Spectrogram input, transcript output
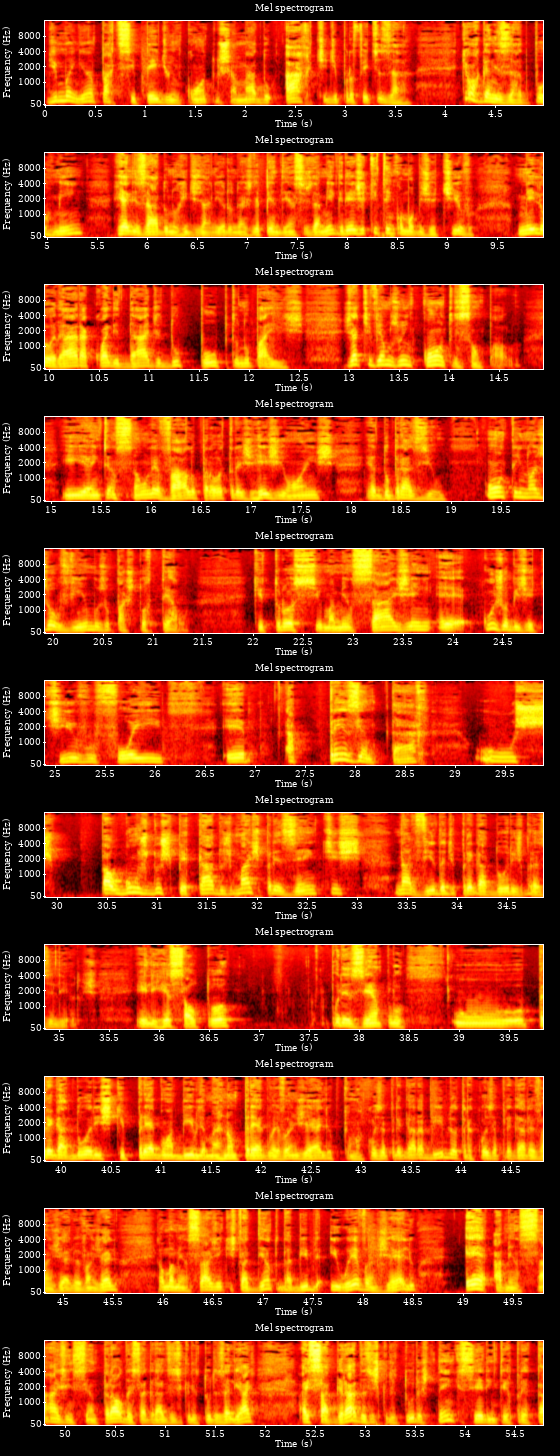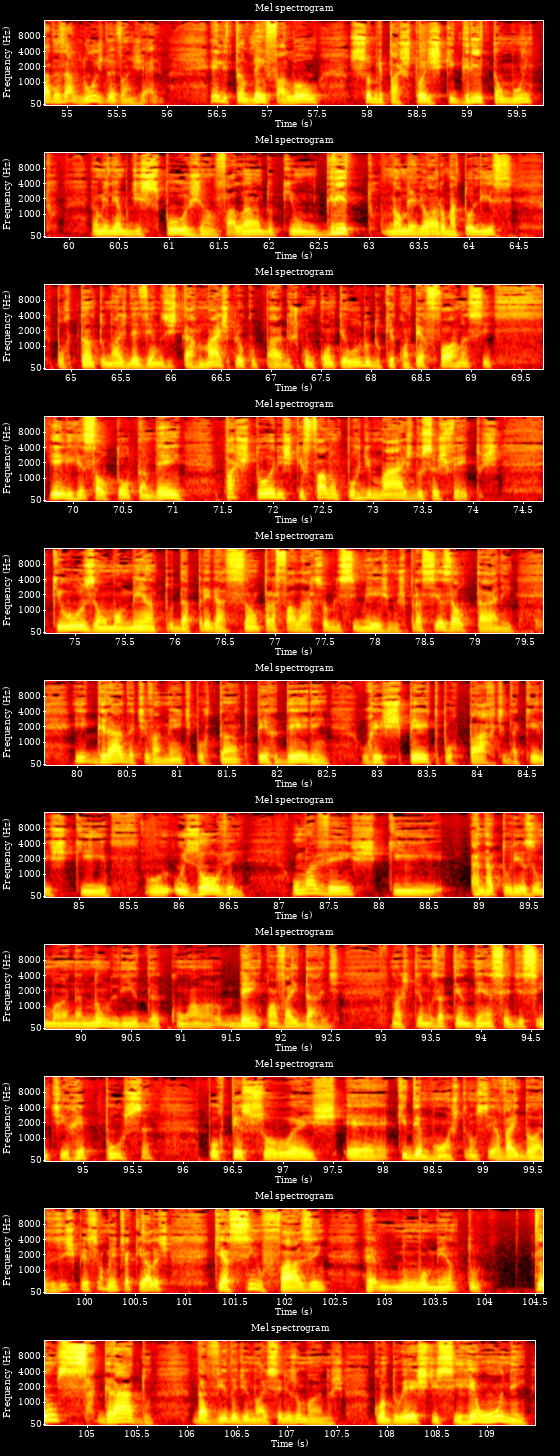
De manhã participei de um encontro chamado Arte de Profetizar, que é organizado por mim, realizado no Rio de Janeiro nas dependências da minha igreja, que tem como objetivo melhorar a qualidade do púlpito no país. Já tivemos um encontro em São Paulo e a intenção levá-lo para outras regiões é, do Brasil. Ontem nós ouvimos o pastor Tel, que trouxe uma mensagem é, cujo objetivo foi é, apresentar os alguns dos pecados mais presentes na vida de pregadores brasileiros. Ele ressaltou, por exemplo, o pregadores que pregam a Bíblia, mas não pregam o Evangelho, porque uma coisa é pregar a Bíblia, outra coisa é pregar o Evangelho. O Evangelho é uma mensagem que está dentro da Bíblia e o Evangelho é a mensagem central das Sagradas Escrituras. Aliás, as Sagradas Escrituras têm que ser interpretadas à luz do Evangelho. Ele também falou sobre pastores que gritam muito. Eu me lembro de Spurgeon falando que um grito não melhora uma tolice, portanto, nós devemos estar mais preocupados com o conteúdo do que com a performance. Ele ressaltou também pastores que falam por demais dos seus feitos, que usam o momento da pregação para falar sobre si mesmos, para se exaltarem e gradativamente, portanto, perderem o respeito por parte daqueles que os ouvem, uma vez que a natureza humana não lida com a, bem com a vaidade. Nós temos a tendência de sentir repulsa por pessoas é, que demonstram ser vaidosas, especialmente aquelas que assim o fazem é, num momento tão sagrado da vida de nós seres humanos, quando estes se reúnem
